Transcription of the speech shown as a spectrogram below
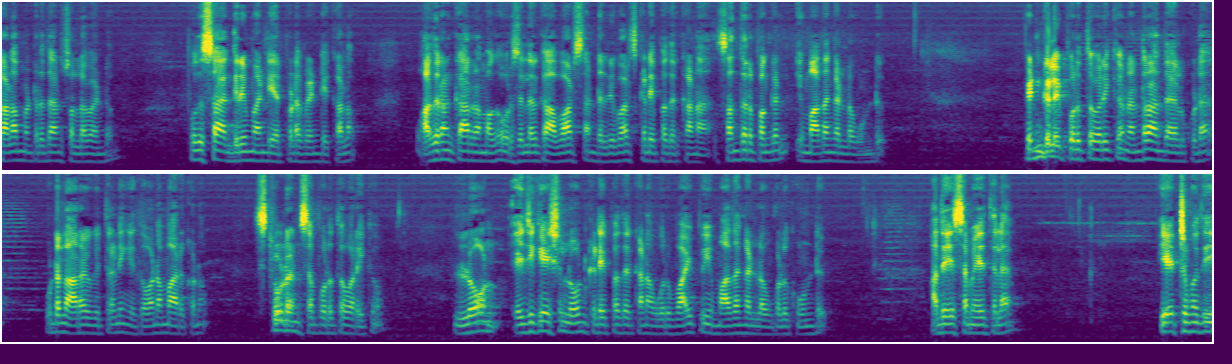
காலம் என்று தான் சொல்ல வேண்டும். புதுசாக அக்ரிமெண்ட் ஏற்பட வேண்டிய காலம். அதன் காரணமாக ஒரு சிலருக்கு அவார்ட்ஸ் அண்ட் ரிவார்ட்ஸ் கிடைப்பதற்கான சந்தர்ப்பங்கள் இம்மாதங்களில் உண்டு. பெண்களை பொறுத்த வரைக்கும் நன்றாக இருந்தால் கூட உடல் ஆரோக்கியத்தில் நீங்கள் கவனமாக இருக்கணும். ஸ்டூடெண்ட்ஸை பொறுத்த வரைக்கும் லோன் எஜுகேஷன் லோன் கிடைப்பதற்கான ஒரு வாய்ப்பு இம்மாதங்களில் உங்களுக்கு உண்டு. அதே சமயத்தில் ஏற்றுமதி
